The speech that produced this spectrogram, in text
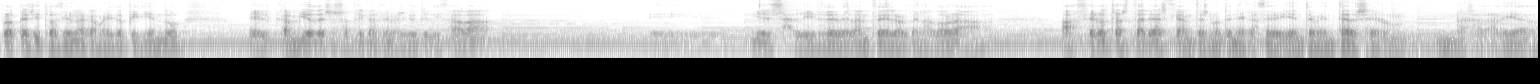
propia situación la que me ha ido pidiendo el cambio de esas aplicaciones que utilizaba eh, y el salir de delante del ordenador a, hacer otras tareas que antes no tenía que hacer, evidentemente, al ser un asalariado.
